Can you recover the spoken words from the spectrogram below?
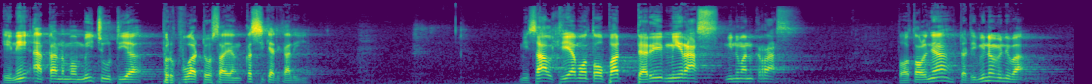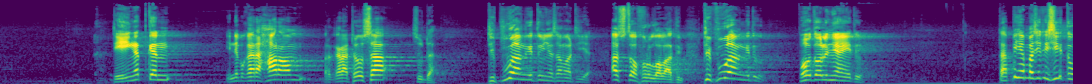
Ini akan memicu dia berbuat dosa yang kesekian kalinya. Misal dia mau tobat dari miras, minuman keras. Botolnya sudah diminum ini pak. Diingatkan ini perkara haram, perkara dosa, sudah dibuang itunya sama dia. Astagfirullahaladzim, dibuang itu botolnya itu. Tapi ya masih di situ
